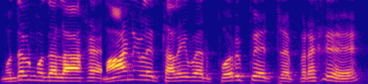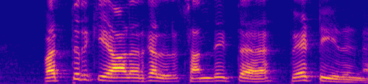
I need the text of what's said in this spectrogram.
முதல் முதலாக மாநில தலைவர் பொறுப்பேற்ற பிறகு பத்திரிகையாளர்கள் சந்தித்த பேட்டி இதுங்க.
